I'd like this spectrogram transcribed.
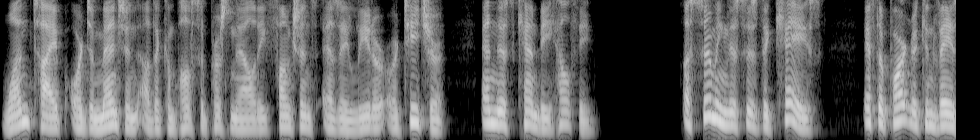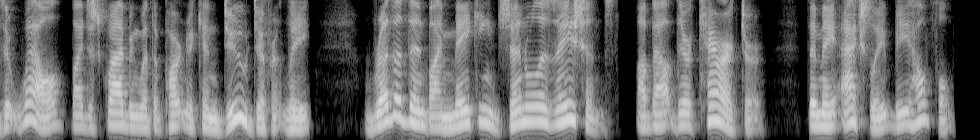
one type or dimension of the compulsive personality functions as a leader or teacher, and this can be healthy. Assuming this is the case, if the partner conveys it well by describing what the partner can do differently, rather than by making generalizations about their character that may actually be helpful.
